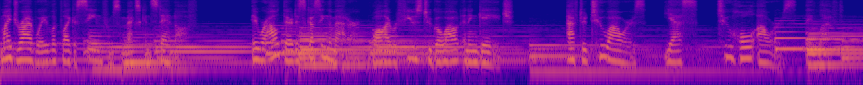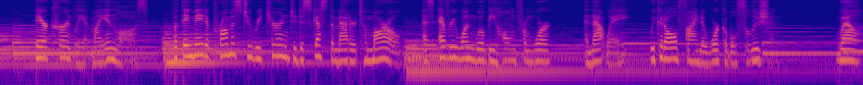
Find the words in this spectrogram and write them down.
my driveway looked like a scene from some Mexican standoff. They were out there discussing the matter while I refused to go out and engage. After two hours, yes, two whole hours, they left. They are currently at my in-laws, but they made a promise to return to discuss the matter tomorrow as everyone will be home from work, and that way, we could all find a workable solution. Well,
